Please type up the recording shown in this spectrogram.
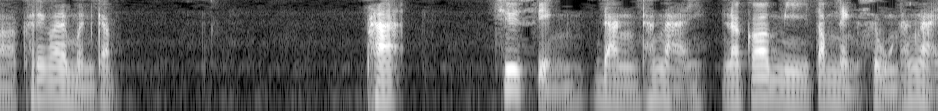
อเขาเรียกว่าเหมือนกับ พระชื่อเสียงดังทั้งหลายแล้วก็มีตำแหน่งสูงทั้งหลาย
